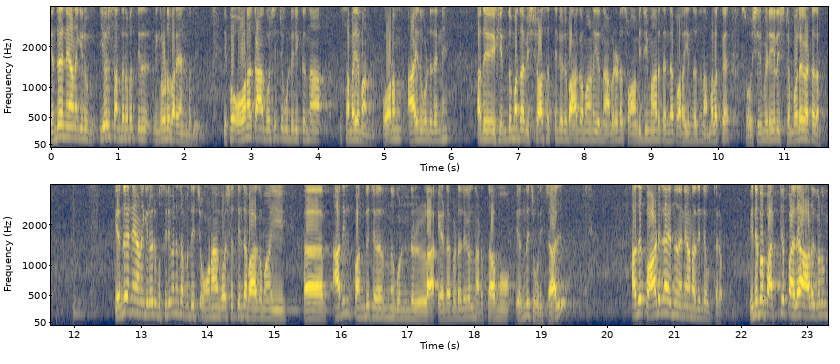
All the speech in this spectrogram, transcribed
എന്ത് തന്നെയാണെങ്കിലും ഈ ഒരു സന്ദർഭത്തിൽ നിങ്ങളോട് പറയാനുള്ളത്. ഇപ്പോൾ ഓണമൊക്കെ ആഘോഷിച്ചു കൊണ്ടിരിക്കുന്ന സമയമാണ്. ഓണം ആയതുകൊണ്ട് തന്നെ അത് ഹിന്ദുമത വിശ്വാസത്തിന്റെ ഒരു ഭാഗമാണ് എന്ന് അവരുടെ സ്വാമിജിമാർ തന്നെ പറയുന്നത് നമ്മളൊക്കെ സോഷ്യൽ മീഡിയയിൽ ഇഷ്ടംപോലെ കേട്ടതാണ്. എന്ത് തന്നെയാണെങ്കിലും ഒരു മുസ്ലിമിനെ സംബന്ധിച്ച് ഓണാഘോഷത്തിന്റെ ഭാഗമായി അതിൽ അതിൽ പങ്കുചേർന്നുകൊണ്ടുള്ള ഇടപെടലുകൾ നടത്താമോ എന്ന് ചോദിച്ചാൽ അത് പാടില്ല എന്ന് തന്നെയാണ് അതിന്റെ ഉത്തരം. പിന്നെ ഇപ്പോൾ മറ്റ് പല ആളുകളും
